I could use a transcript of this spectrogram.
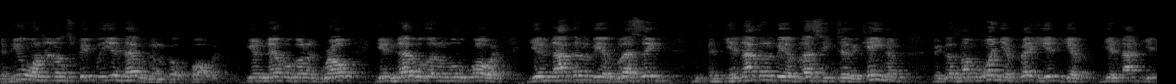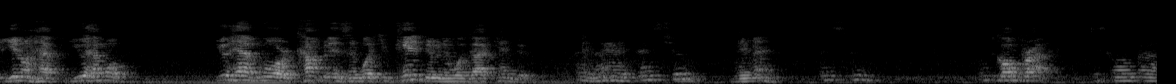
If you're one of those people, you're never going to go forward. You're never going to grow. You're never going to move forward. You're not going to be a blessing. You're not going to be a blessing to the kingdom because number one, you're you, you, you're not you, you don't have you have more you have more confidence in what you can do than what God can do. Amen. That's true. Amen. That's true. It's called pride. It's called pride.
